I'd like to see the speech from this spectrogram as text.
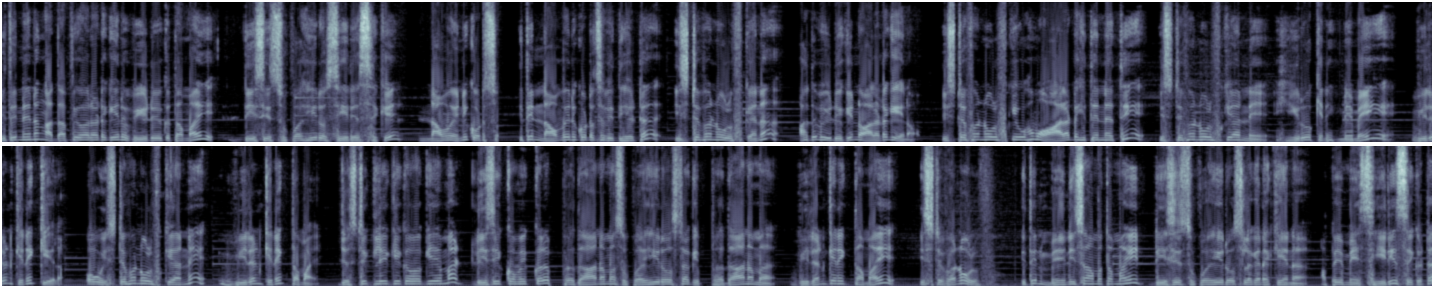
ඉතින් එනම් අද අපි ඔයාලට කියන වීඩියෝ එක තමයි DC සුපර්හීරෝ සීරීස් එකේ නවවෙනි කොටස. ඉතින් නවවෙනි කොටස විදිහට ස්ටෙෆන් වුල්ෆ් ගැන අද වීඩියෝ එකෙන් ඔයාලට කියනවා. ස්ටෙෆන් වුල්ෆ් කිව්වහම ඔයාලට හිතෙන්නේ නැති ස්ටෙෆන් වුල්ෆ් කියන්නේ හීරෝ කෙනෙක් නෙමෙයි විලන් කෙනෙක් කියලා. ඔව් ස්ටෙෆන් වුල්ෆ් කියන්නේ විලන් කෙනෙක් තමයි. ජස්ටික් ලීග් එක වගේම DC කොමික් වල ප්‍රධානම සුපර්හීරෝස්ලාගේ ප්‍රධානම විලන් කෙනෙක් තමයි ස්ටෙෆන් වුල්ෆ්. ඉතින් මේ නිසාම තමයි DC සුපර්හීරෝස්ලා ගැන කියන අපේ මේ සීරීස් එකට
